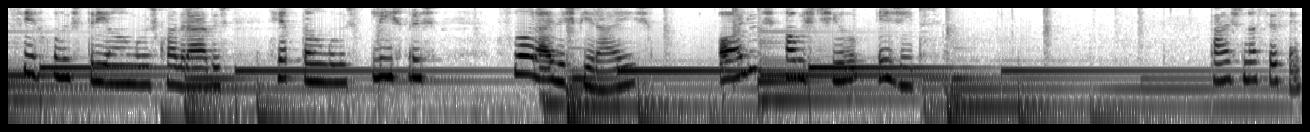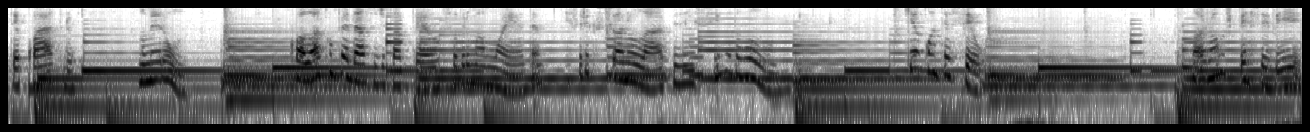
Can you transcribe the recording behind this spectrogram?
círculos, triângulos, quadrados, retângulos, listras, florais espirais, olhos ao estilo egípcio. Página 64, número 1. Coloque um pedaço de papel sobre uma moeda friccione o lápis em cima do volume. O que aconteceu? nós vamos perceber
